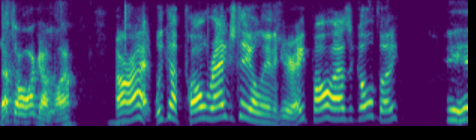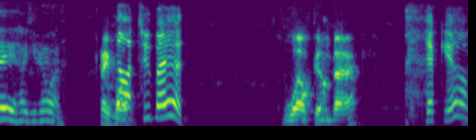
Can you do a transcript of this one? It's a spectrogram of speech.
that's all I got, Lyle. All right. We got Paul Ragsdale in here. Hey, Paul, how's it going, buddy? Hey, hey, how you doing? Hey, Paul. Not too bad. Welcome back. Heck yeah.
